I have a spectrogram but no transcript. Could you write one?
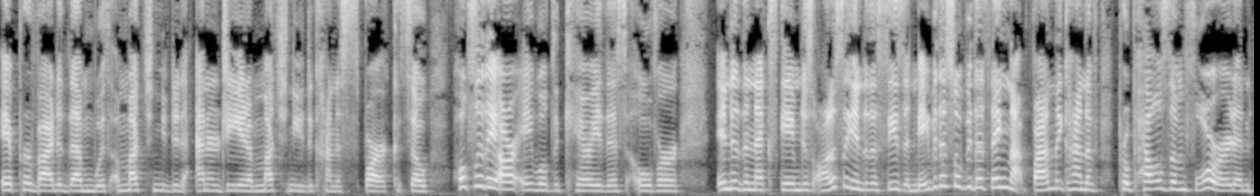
it provided them with a much needed energy and a much needed kind of spark. So hopefully they are able to carry this over into the next game, just honestly into the season. Maybe this will be the thing that finally kind of propels them forward and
